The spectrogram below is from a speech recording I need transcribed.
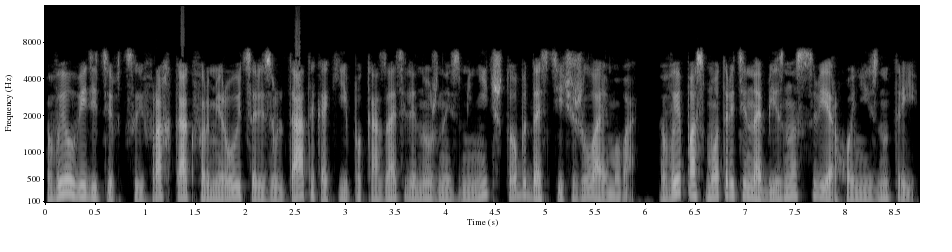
Вы увидите в цифрах, как формируются результаты, какие показатели нужно изменить, чтобы достичь желаемого. Вы посмотрите на бизнес сверху, а не изнутри.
